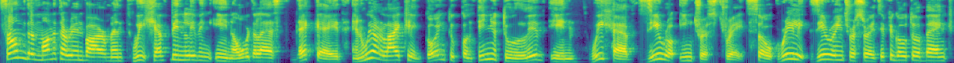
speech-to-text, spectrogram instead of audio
from the monetary environment we have been living in over the last decade, and we are likely going to continue to live in, we have zero interest rates. So, really, zero interest rates. If you go to a bank,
